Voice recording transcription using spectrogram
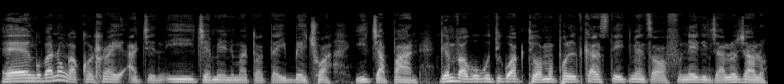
Eh ngubani ongakhohlwa iArgentina iGermany madoda ibetshwa yiJapan? Ngemva kokuthi kwakuthiwa ama political statements awafuneki njalo njalo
